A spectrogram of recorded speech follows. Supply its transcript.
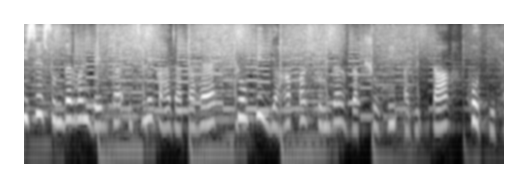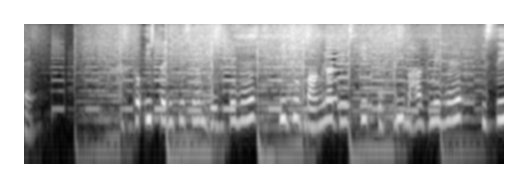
इसे सुंदरवन डेल्टा इसलिए कहा जाता है, क्योंकि यहाँ पर सुंदर वृक्षों की अधिकता होती है। तो इस तरीके से हम देखते हैं कि जो बांग्लादेश के ऊपरी भाग में है, इसे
